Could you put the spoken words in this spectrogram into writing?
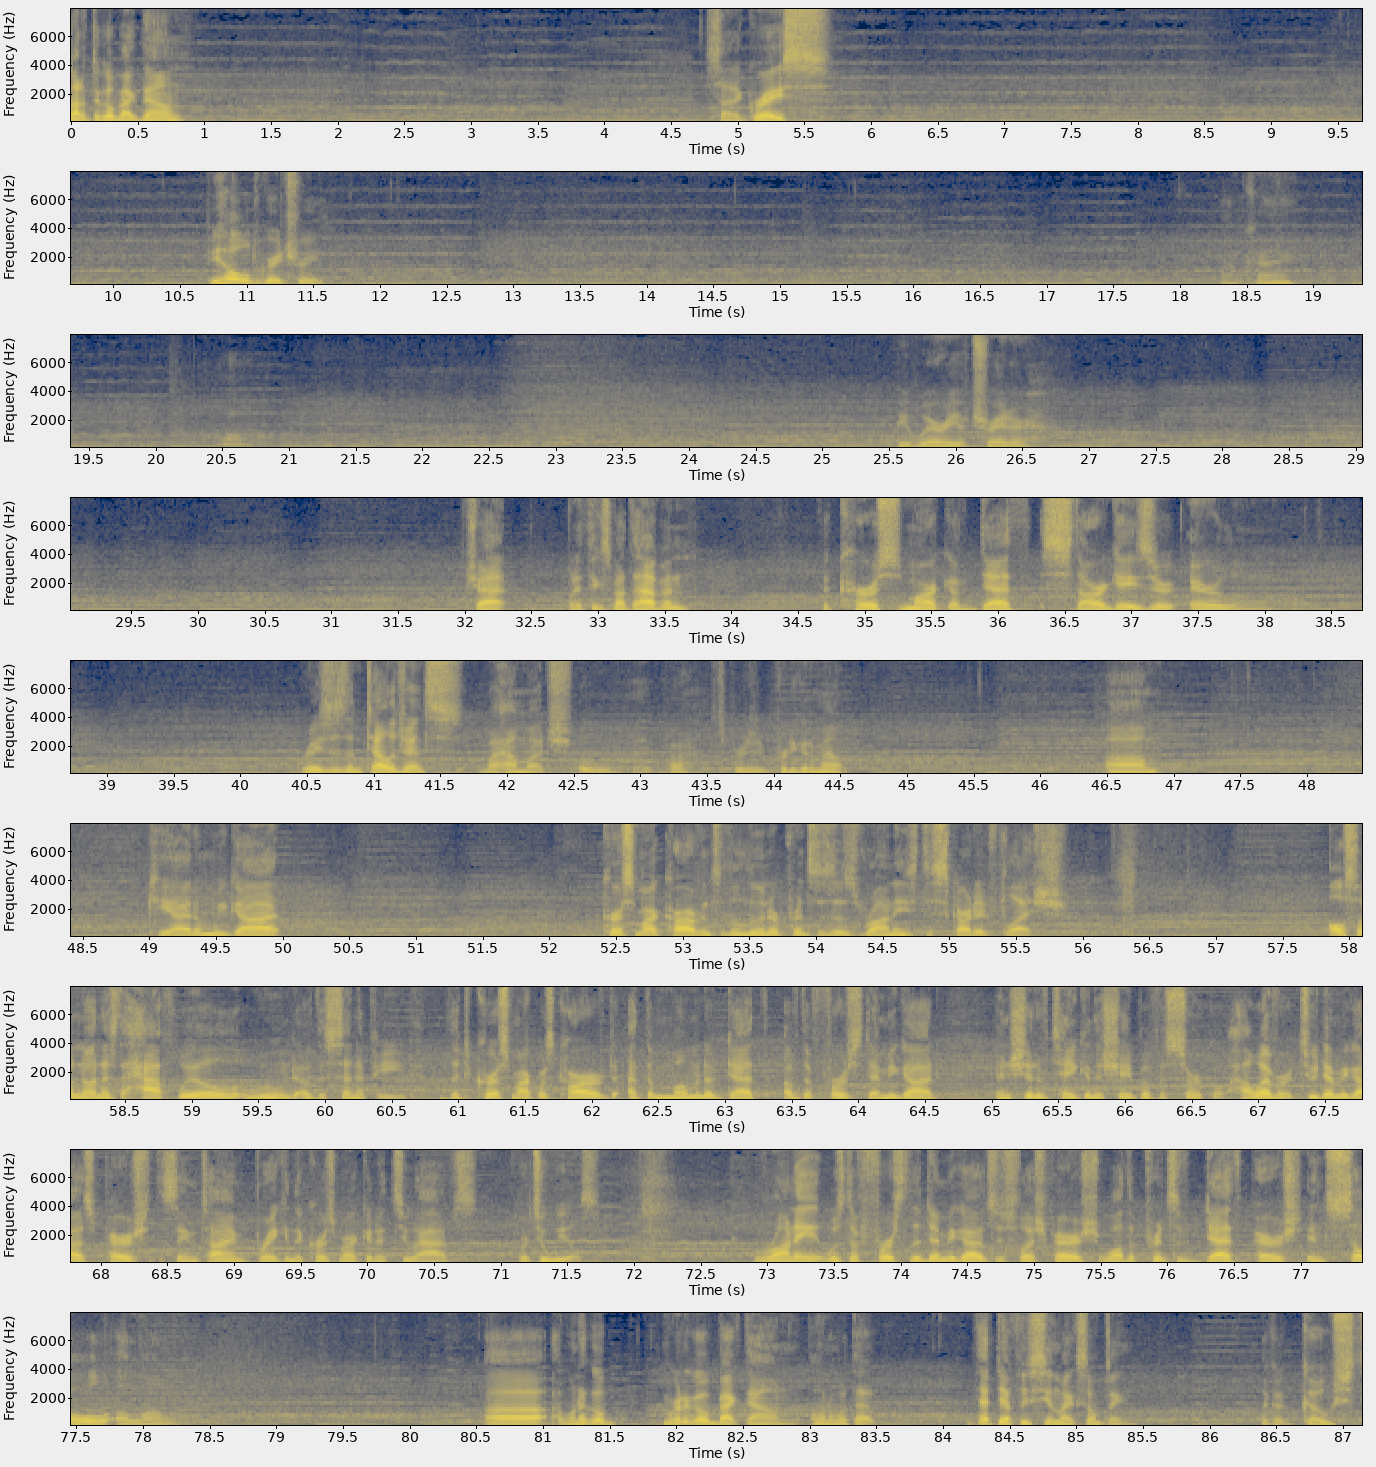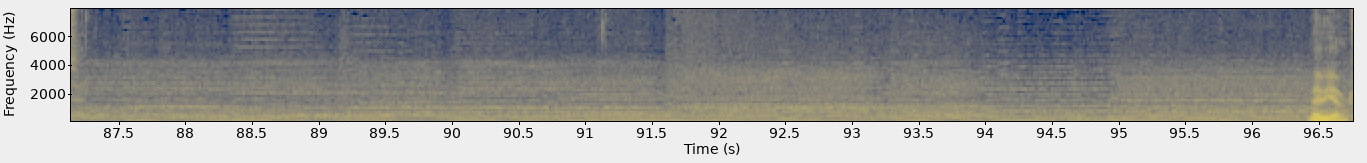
might have to go back down. Site of Grace. Behold, great tree. Okay. Be wary of traitor. Chat, what do you think's about to happen? The curse mark of death, Stargazer heirloom. Raises intelligence by how much? Oh, it's a pretty pretty good amount. Um, key item we got. Curse mark carved into the Lunar Princess's Ranni's discarded flesh. Also known as the half-wheel wound of the centipede. The curse mark was carved at the moment of death of the first demigod and should have taken the shape of a circle. However, two demigods perished at the same time, breaking the curse mark into two halves, or two wheels. Ranni was the first of the demigods whose flesh perished, while the Prince of Death perished in soul alone. Uh, I want to go... We're to go back down. I wonder what that... That definitely seemed like something. Like a ghost? Maybe I'm...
